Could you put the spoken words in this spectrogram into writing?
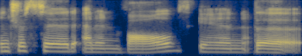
interested and involved in the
